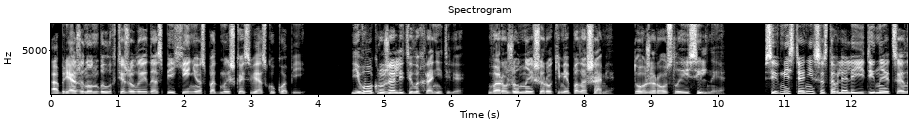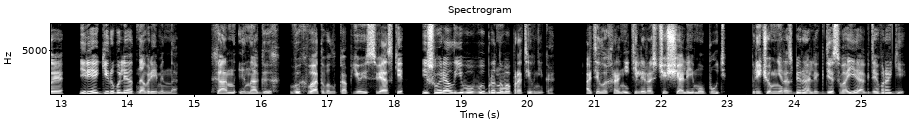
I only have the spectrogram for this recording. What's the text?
Обряжен он был в тяжелые доспехи и нес под мышкой связку копий. Его окружали телохранители, вооруженные широкими палашами, тоже рослые и сильные. Все вместе они составляли единое целое и реагировали одновременно. Хан Инагых выхватывал копье из связки и швырял его в выбранного противника, а телохранители расчищали ему путь, причем не разбирали, где свои, а где враги.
